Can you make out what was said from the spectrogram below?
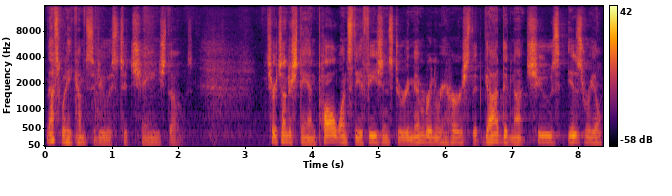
That's what he comes to do is to change those. Church, understand, Paul wants the Ephesians to remember and rehearse that God did not choose Israel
